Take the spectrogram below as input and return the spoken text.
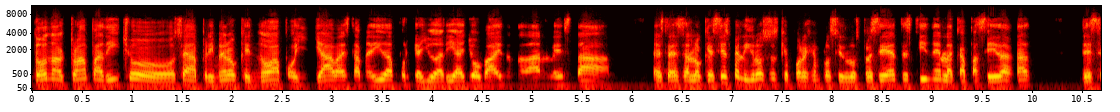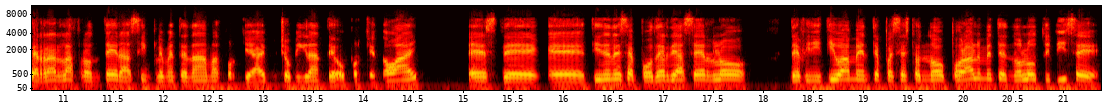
Donald Trump ha dicho, o sea, primero que no apoyaba esta medida porque ayudaría a Joe Biden a darle esta, esta. Lo que sí es peligroso es que, por ejemplo, si los presidentes tienen la capacidad de cerrar la frontera simplemente nada más porque hay mucho migrante o porque no hay, este, eh, tienen ese poder de hacerlo definitivamente, pues esto no, probablemente no lo utilice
